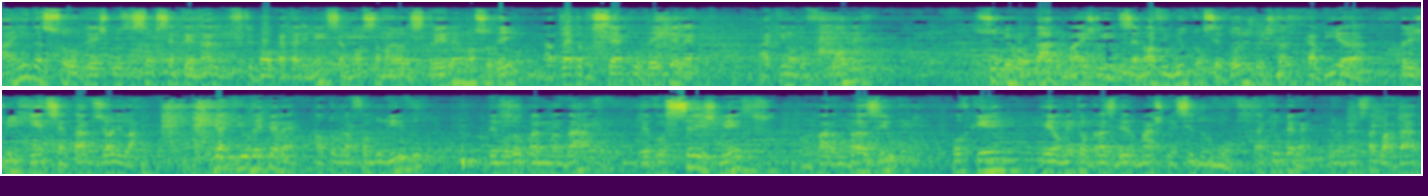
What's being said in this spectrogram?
Ainda sobre a exposição centenária do futebol catarinense, a nossa maior estrela é o nosso rei, atleta do século, o Rei Pelé. Aqui no Adolfo Conde, superlotado, mais de 19 mil torcedores no estádio que cabia 3.500 sentados e olhe lá. E aqui o Rei Pelé, autografando o livro, demorou para me mandar, levou seis meses, para no Brasil, porque realmente é o brasileiro mais conhecido no mundo. Está aqui o Pelé, pelo menos está guardado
